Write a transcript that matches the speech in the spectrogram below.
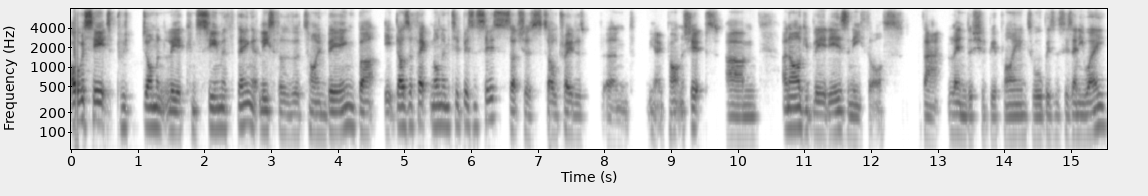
Obviously, it's predominantly a consumer thing, at least for the time being, but it does affect non-limited businesses such as sole traders and you know partnerships. Um, and arguably, it is an ethos that lenders should be applying to all businesses anyway.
